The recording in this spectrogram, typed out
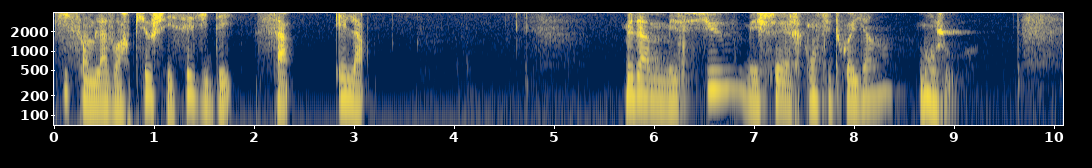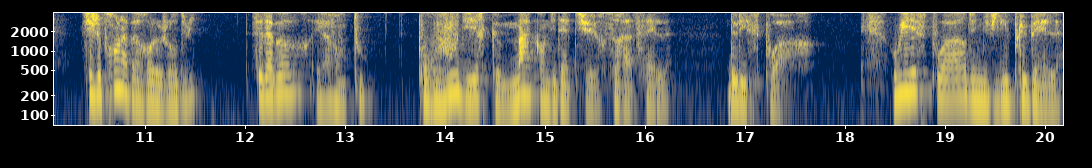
qui semble avoir pioché ses idées ça et là. Mesdames, Messieurs, mes chers concitoyens, bonjour. Si je prends la parole aujourd'hui, c'est d'abord et avant tout pour vous dire que ma candidature sera celle de l'espoir. Oui, l'espoir d'une ville plus belle,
